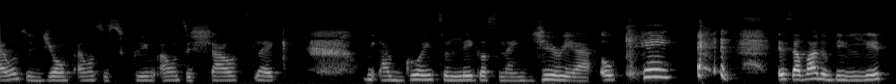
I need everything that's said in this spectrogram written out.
I want to jump. I want to scream. I want to shout. Like we are going to lagos nigeria. Okay? It's about to be lit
